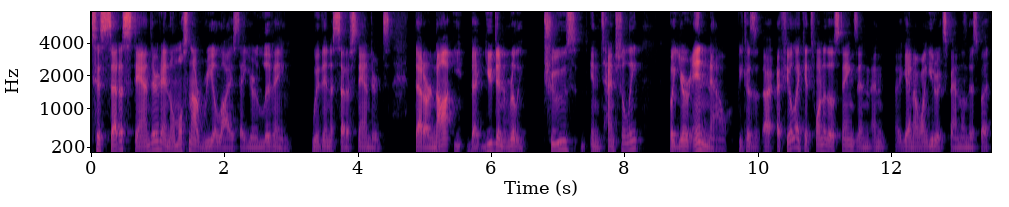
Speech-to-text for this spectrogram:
to set a standard and almost not realize that you're living within a set of standards that are not that you didn't really choose intentionally but you're in now. Because I, I, feel like it's one of those things and and again i want you to expand on this but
